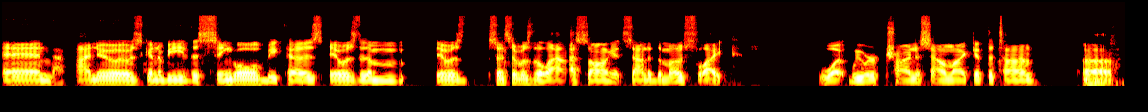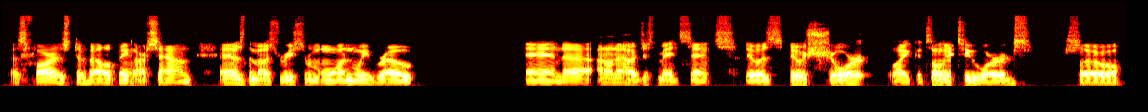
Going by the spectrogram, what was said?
and I knew it was going to be the single because it was the it was since it was the last song it sounded the most like what we were trying to sound like at the time uh as far as developing our sound. And it was the most recent one we wrote. And uh I don't know. It just made sense. It was it was short. Like it's only two words. So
